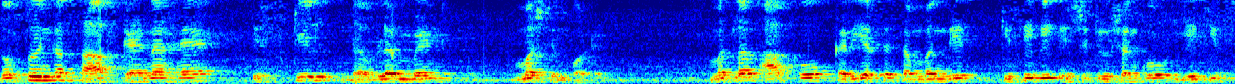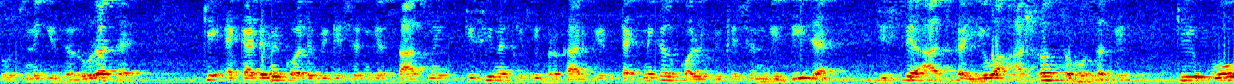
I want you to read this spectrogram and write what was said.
दोस्तों, इनका साफ़ कहना है स्किल डेवलपमेंट मस्ट इंपॉर्टेंट मतलब आपको करियर से संबंधित किसी भी इंस्टीट्यूशन को ये चीज़ सोचने की ज़रूरत है कि एकेडमिक क्वालिफिकेशन के साथ में किसी न किसी प्रकार की टेक्निकल क्वालिफिकेशन भी दी जाए जिससे आज का युवा आश्वस्त हो सके कि वो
